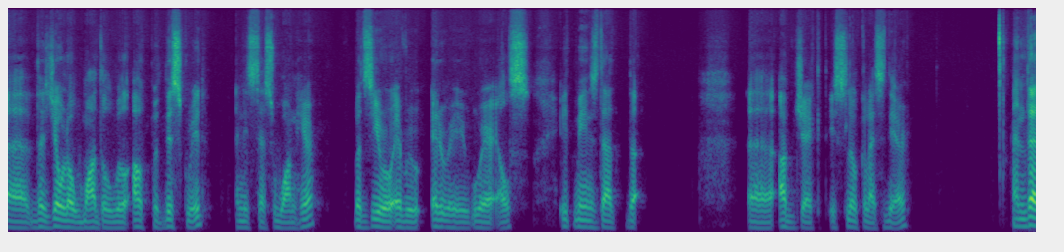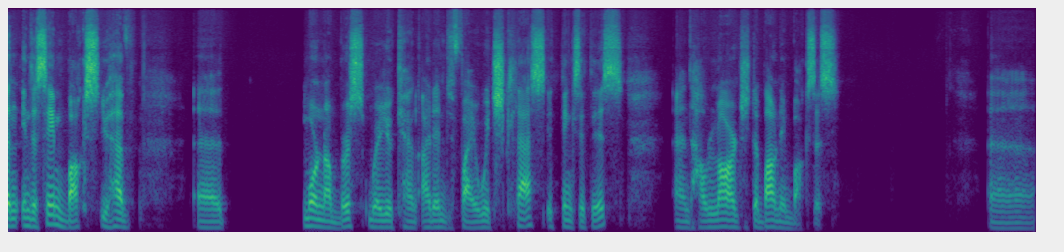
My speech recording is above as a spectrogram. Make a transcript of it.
uh, the YOLO model will output this grid and it says one here but zero every, everywhere else it means that the uh, object is localized there and then in the same box, you have uh, more numbers where you can identify which class it thinks it is and how large the bounding box is. Uh,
